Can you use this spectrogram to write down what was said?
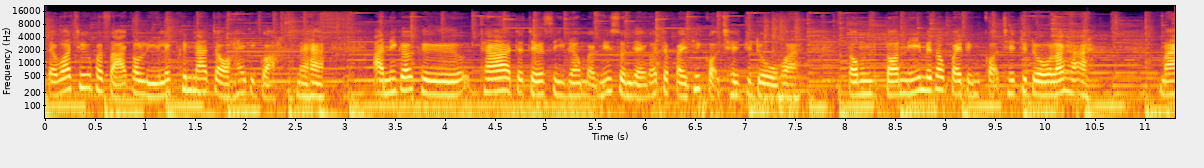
แต่ว่าชื่อภาษาเกาหลีเล็กขึ้นหน้าจอให้ดีกว่านะคะอันนี้ก็คือถ้าจะเจอสีเหลืองแบบนี้ส่วนใหญ่ก็จะไปที่เกาะเชจูโดค่ะตรงตอนนี้ไม่ต้องไปถึงเกาะเชจูโดแล้วค่ะ มา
